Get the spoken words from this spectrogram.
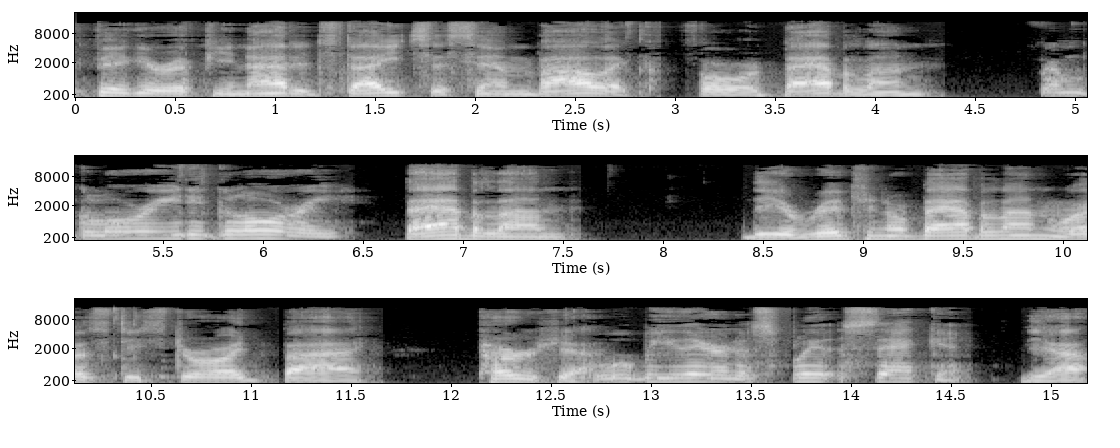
figure if United States is symbolic for Babylon, From glory to glory. Babylon, the original Babylon was destroyed by Persia. We'll be there in a split second. Yeah.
